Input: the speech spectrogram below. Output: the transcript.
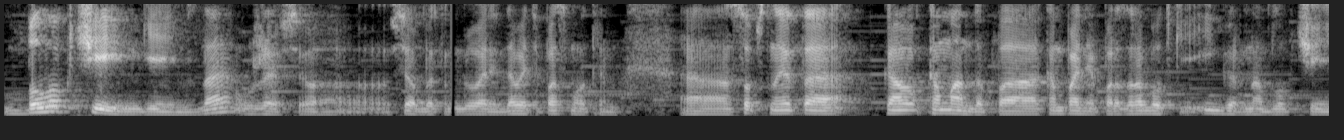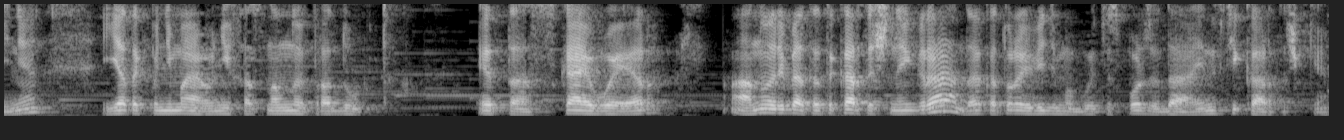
Blockchain Games, да, уже все, все об этом говорит. Давайте посмотрим. Э, собственно, это команда по компания по разработке игр на блокчейне. Я так понимаю, у них основной продукт это Skyware. А, ну, ребят, это карточная игра, да, которая, видимо, будет использовать, да, NFT карточки.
